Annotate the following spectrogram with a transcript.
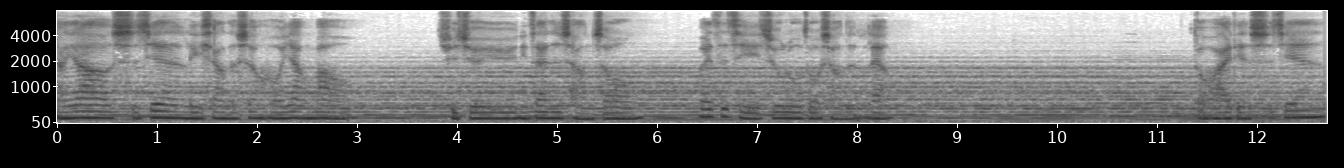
想要实践理想的生活样貌，取决于你在日常中为自己注入多少能量。多花一点时间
